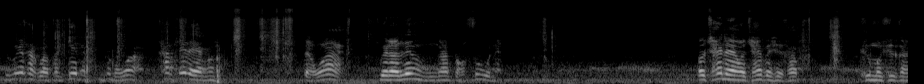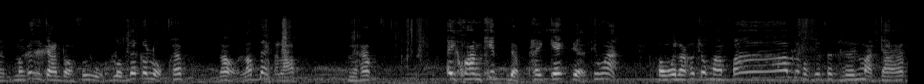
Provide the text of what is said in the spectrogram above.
คือไม่ถักเราสังเกตนะจะบอกว่าห้ามใช้แรงนะแต่ว่าเวลาเรื่องของการต่อสู้เนี่ย เราใช้แรงเราใช้ไปเถอะครับ คือมันคือการมันก็คือการต่อสู้หลบได้ก็หลบครับ เรารับได้ก็รับนะครับไอความคิดแบบไทเก๊กเนี่ยที่ว่าพอเวลาเขาชกมาปั๊บแล้วผมจะสะเทินหมัดกลางอา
